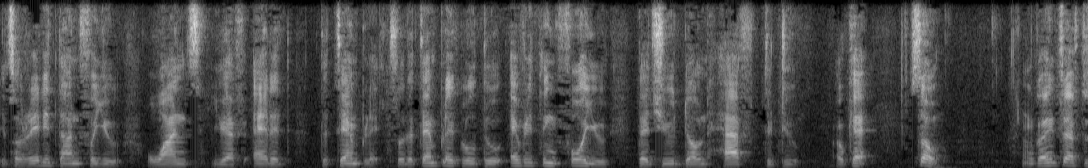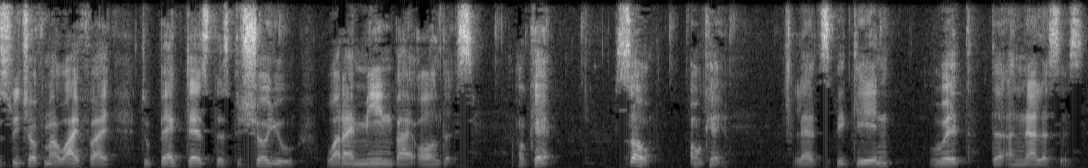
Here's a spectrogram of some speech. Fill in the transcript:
It's already done for you once you have added the template. So the template will do everything for you that you don't have to do. Okay. So I'm going to have to switch off my Wi-Fi to backtest this to show you what I mean by all this. Okay. So, okay, let's begin with the analysis.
